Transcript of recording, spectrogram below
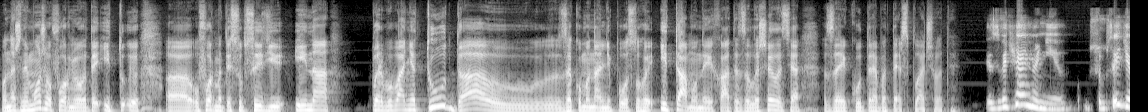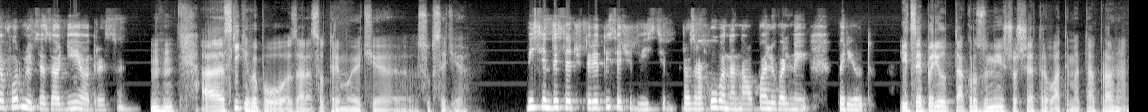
вона ж не може оформлювати і ту, е, е, оформити субсидію і на перебування тут, да, за комунальні послуги, і там у неї хата залишилася, за яку треба теж сплачувати. Звичайно, ні. Субсидії оформлюються за однією адресою. Угу. А скільки ВПО зараз отримують е, субсидію? 84 тисячі 200 розрахована на опалювальний період. І цей період так розумію, що ще триватиме, так правильно?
